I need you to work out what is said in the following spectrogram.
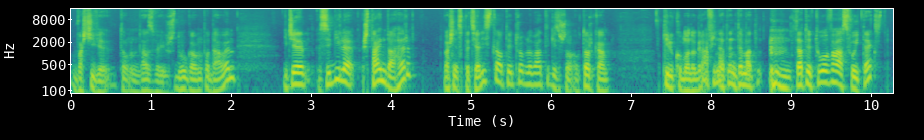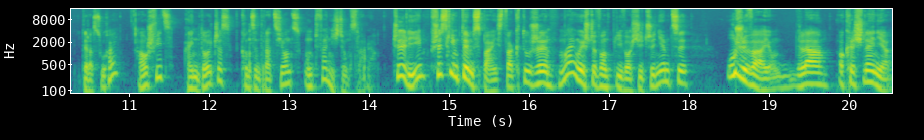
właściwie tą nazwę już długą podałem, gdzie Sybille Steinbacher, właśnie specjalistka od tej problematyki, zresztą autorka kilku monografii na ten temat, zatytułowała swój tekst, teraz słuchaj, Auschwitz, ein deutsches Konzentrations- und Vernichtungslager. Czyli wszystkim tym z Państwa, którzy mają jeszcze wątpliwości, czy Niemcy używają dla określenia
